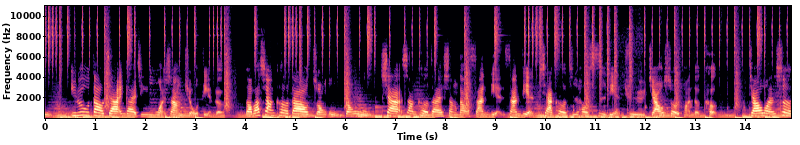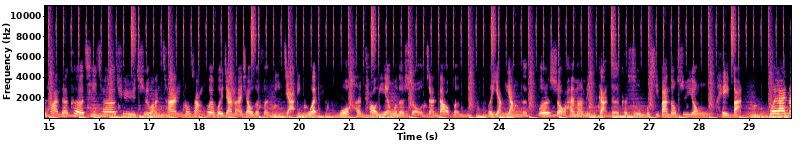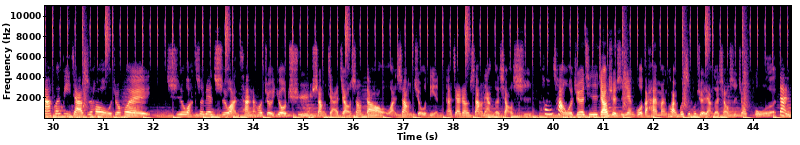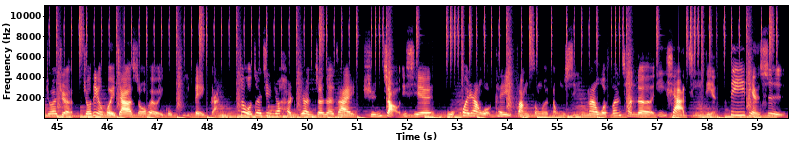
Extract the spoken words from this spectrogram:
一路到家，应该已经晚上九点了。早八上课到中午，中午下上课再上到三点，三点下课之后四点去教社团的课，教完社团的课，骑车去吃晚餐，通常会回家拿一下我的粉笔夹，因为我很讨厌我的手沾到粉笔会痒痒的，我的手还蛮敏感的。可是补习班都是用黑板，回来拿粉笔夹之后，我就会。吃完顺便吃晚餐，然后就又去上家教，上到晚上九点。那家教上两个小时，通常我觉得其实教学时间过得还蛮快，不知不觉两个小时就过了。但你就会觉得九点回家的时候会有一股疲惫感。所以我最近就很认真的在寻找一些我会让我可以放松的东西。那我分成了以下几点，第一点是。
